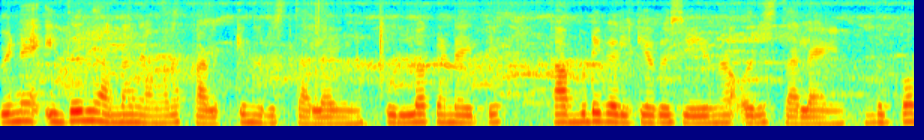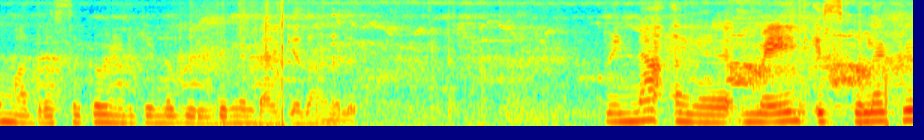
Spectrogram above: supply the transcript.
പിന്നെ ഇതെന്ന് പറഞ്ഞാൽ ഞങ്ങൾ കളിക്കുന്ന ഒരു സ്ഥലമായിരുന്നു പുല്ലൊക്കെ ഉണ്ടായിട്ട് കബഡി കളിക്കുകയൊക്കെ ചെയ്യുന്ന ഒരു സ്ഥലമായിരുന്നു ഇതിപ്പോൾ മദ്രസക്ക് വേണ്ടിയിട്ടുണ്ട് ബിൽഡിംഗ് ഉണ്ടാക്കിയതാണിത് പിന്നെ മെയിൻ സ്കൂളിലേക്ക്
